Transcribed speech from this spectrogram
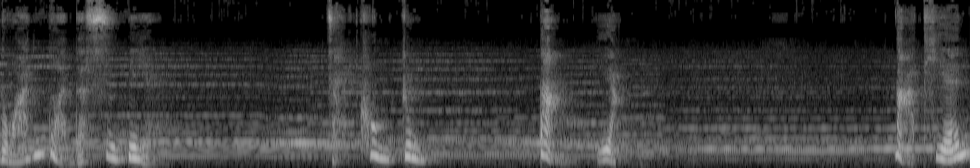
暖暖的思念在空中荡漾，那甜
